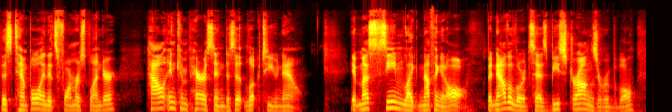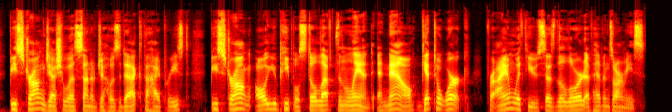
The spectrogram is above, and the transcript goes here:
this temple in its former splendor? How, in comparison, does it look to you now? It must seem like nothing at all. But now the Lord says, Be strong, Zerubbabel. Be strong, Jeshua, son of Jehozadak, the high priest. Be strong, all you people still left in the land. And now get to work, for I am with you, says the Lord of heaven's armies.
